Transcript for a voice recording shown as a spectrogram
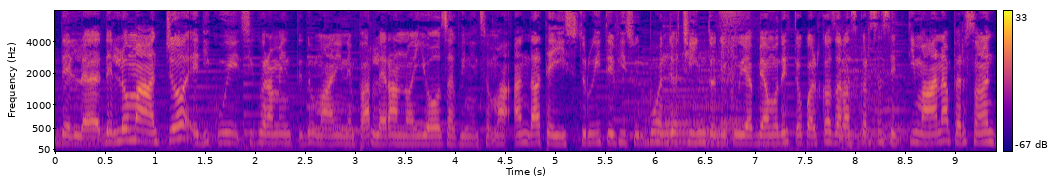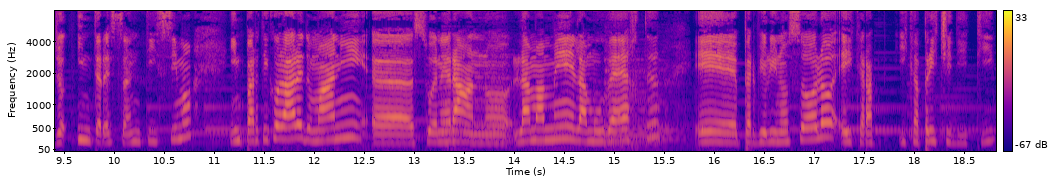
del- dell'omaggio e di cui sicuramente domani ne parleranno a Iosa, quindi insomma andate e istruitevi sul buon Giacinto di cui abbiamo detto qualcosa la scorsa settimana, personaggio interessantissimo. In particolare domani eh, suoneranno La Mamée, La Mouverte e per violino solo e i, Cra- i Capricci di T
